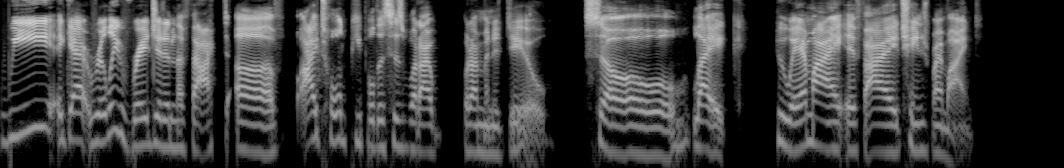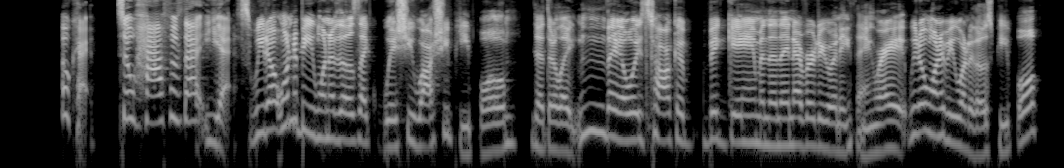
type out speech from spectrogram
we get really rigid in the fact of I told people this is what I what I'm going to do. So, like, who am I if I change my mind? Okay. So, half of that, yes. We don't want to be one of those like wishy washy people that they're like, mm, they always talk a big game and then they never do anything, right? We don't want to be one of those people.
